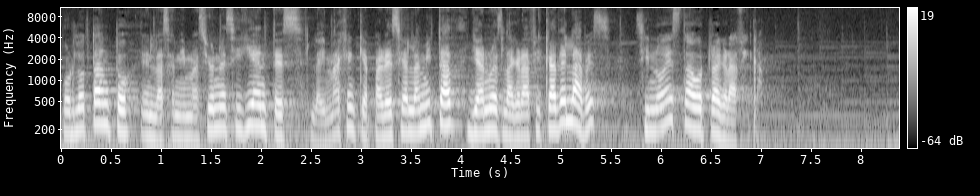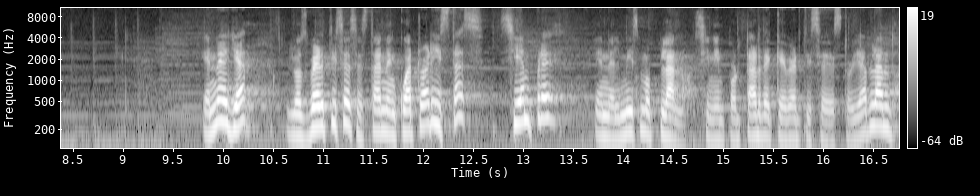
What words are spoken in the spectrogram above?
Por lo tanto, en las animaciones siguientes, la imagen que aparece a la mitad ya no es la gráfica del Aves, sino esta otra gráfica. En ella, los vértices están en cuatro aristas, siempre en el mismo plano, sin importar de qué vértice estoy hablando.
